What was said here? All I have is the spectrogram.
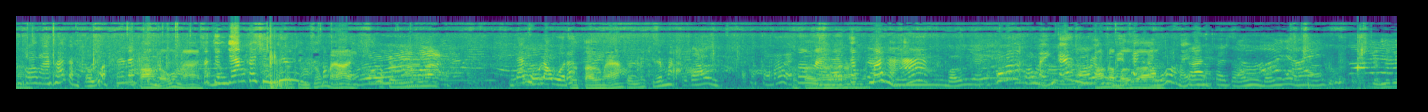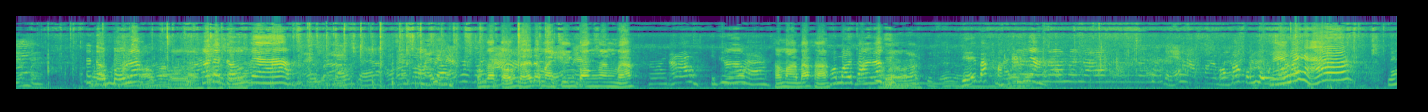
nó Con ăn hết rồi đủ rồi. con đủ rồi mẹ có chừng rắn cái xương thiếu chừng chúng mẹ ơi Cá thu lâu rồi đó. từ từ mẹ Đừng nó chém mắt. Con này là chắc mới thả bự vậy. Con con này cái thu Con nó bự rồi. rồi. Mẹ. tay tượng bự Đừng nó chém mẹ. tay tượng bự lắm tay tượng kìa con ta tưởng để để mai chiên con ăn mẹ à thôi mai bắt hả Không ơi gì? Dễ bắt mà. Con bắt cũng vui. nè mới thả nè thả nhóc rồi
